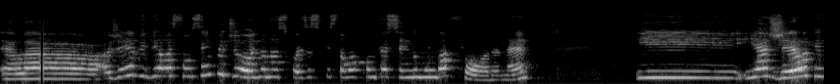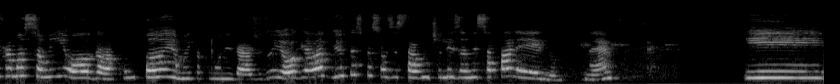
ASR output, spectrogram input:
ela, a G e a Vivi, elas estão sempre de olho nas coisas que estão acontecendo no mundo afora, né? E, e a G, ela tem formação em yoga, ela acompanha muito a comunidade do yoga e ela viu que as pessoas estavam utilizando esse aparelho, né? E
